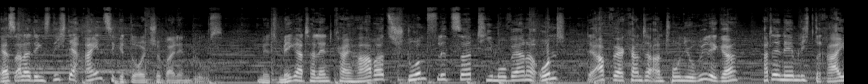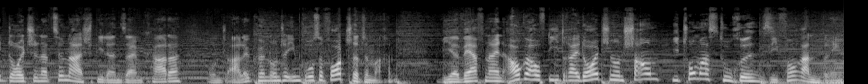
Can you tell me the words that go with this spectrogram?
Er ist allerdings nicht der einzige Deutsche bei den Blues. Mit Megatalent Kai Havertz, Sturmflitzer Timo Werner und der Abwehrkante Antonio Rüdiger hat er nämlich drei deutsche Nationalspieler in seinem Kader und alle können unter ihm große Fortschritte machen. Wir werfen ein Auge auf die drei Deutschen und schauen, wie Thomas Tuchel sie voranbringt.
